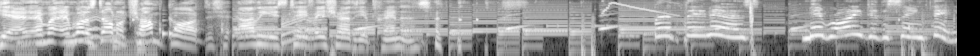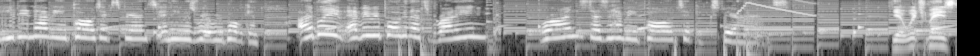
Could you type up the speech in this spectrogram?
Yeah, and and what has Donald Trump got? Only his TV show, The Apprentice. Romney did the same thing. He didn't have any politics experience, and he was a Republican. I believe every Republican that's running runs doesn't have any politics experience. yeah, which means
